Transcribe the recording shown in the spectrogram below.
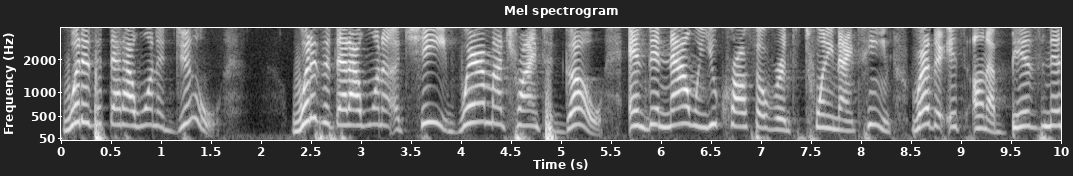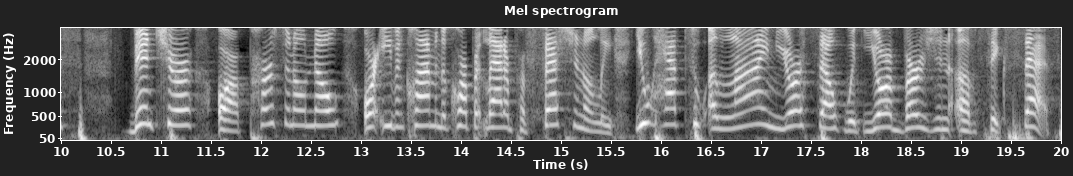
What is it that I want to do? What is it that I want to achieve? Where am I trying to go? And then now, when you cross over into 2019, whether it's on a business venture or a personal note or even climbing the corporate ladder professionally. You have to align yourself with your version of success.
